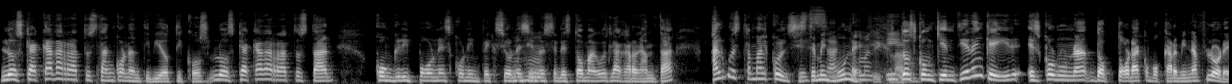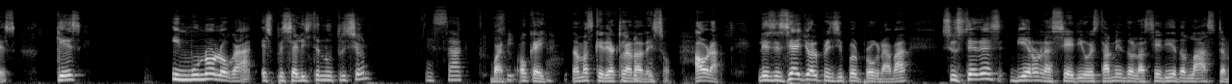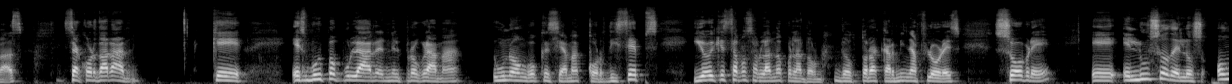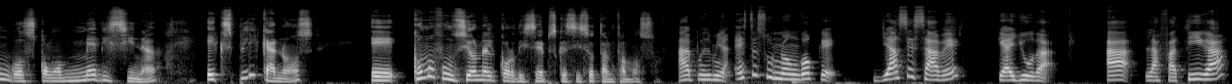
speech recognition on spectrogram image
los que a cada rato están con antibióticos, los que a cada rato están con gripones, con infecciones, y no es el estómago, es la garganta, algo está mal con el sistema inmune. Exactamente. Sí, claro. Entonces, con quien tienen que ir es con una doctora como Carmina Flores, que es inmunóloga, especialista en nutrición. Exacto. Bueno, sí. ok, nada más quería aclarar eso. Ahora, les decía yo al principio del programa, si ustedes vieron la serie o están viendo la serie The Last of Us, se acordarán que es muy popular en el programa un hongo que se llama Cordyceps. Y hoy que estamos hablando con la do- doctora Carmina Flores sobre eh, el uso de los hongos como medicina, explícanos eh, cómo funciona el Cordyceps que se hizo tan famoso. Ah, pues mira, este es un hongo que ya se sabe que ayuda a la fatiga.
